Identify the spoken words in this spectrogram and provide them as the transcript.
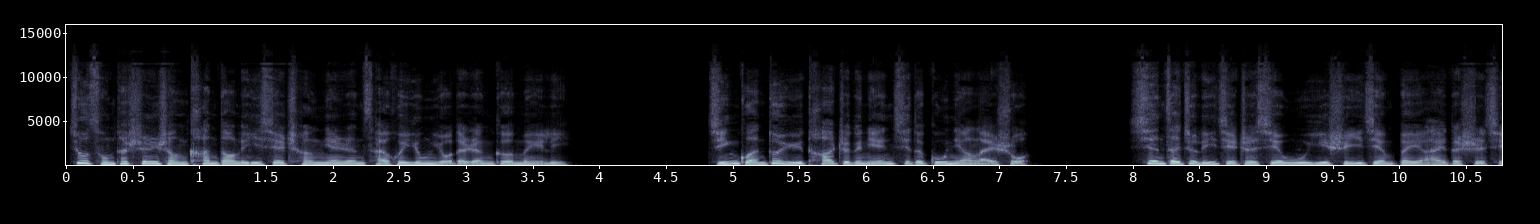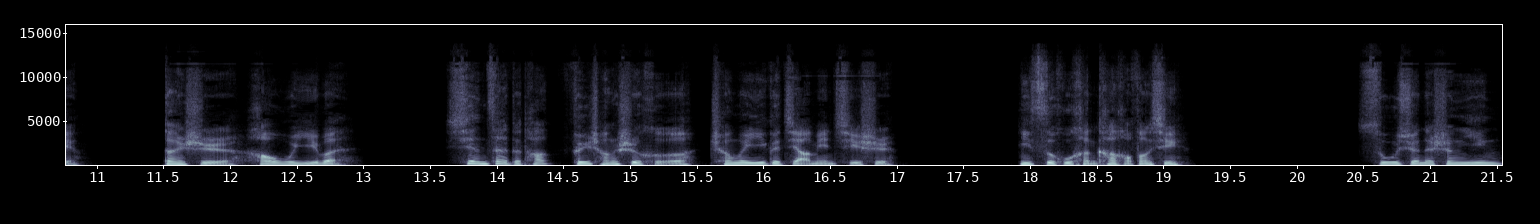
就从他身上看到了一些成年人才会拥有的人格魅力。尽管对于他这个年纪的姑娘来说，现在就理解这些无疑是一件悲哀的事情，但是毫无疑问，现在的他非常适合成为一个假面骑士。你似乎很看好方心。苏璇的声音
